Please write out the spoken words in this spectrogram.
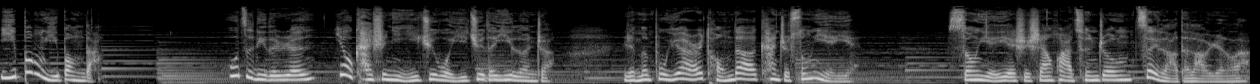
一蹦一蹦的。屋子里的人又开始你一句我一句的议论着。人们不约而同地看着松爷爷。松爷爷是山化村中最老的老人了。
